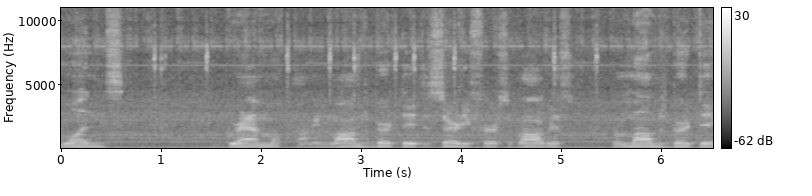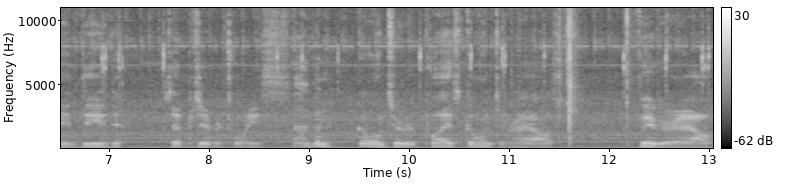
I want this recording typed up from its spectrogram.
1's grandma, I mean mom's birthday is the 31st of August. My mom's birthday indeed, September 27. Going to her place, going to her house, figure out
